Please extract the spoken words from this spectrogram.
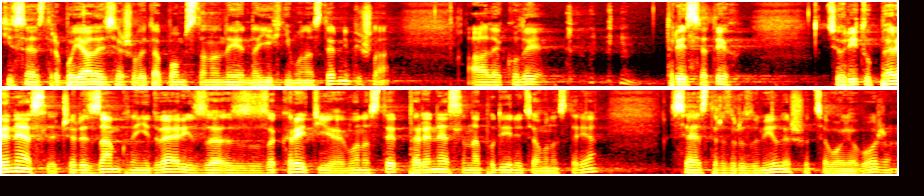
Ті сестри боялися, щоб та помста на неї на їхній монастир не пішла. Але коли три святих цю ріту перенесли через замкнені двері, за- закриті монастир, перенесли на подвір'я цього монастиря, сестри зрозуміли, що це воля Божа,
